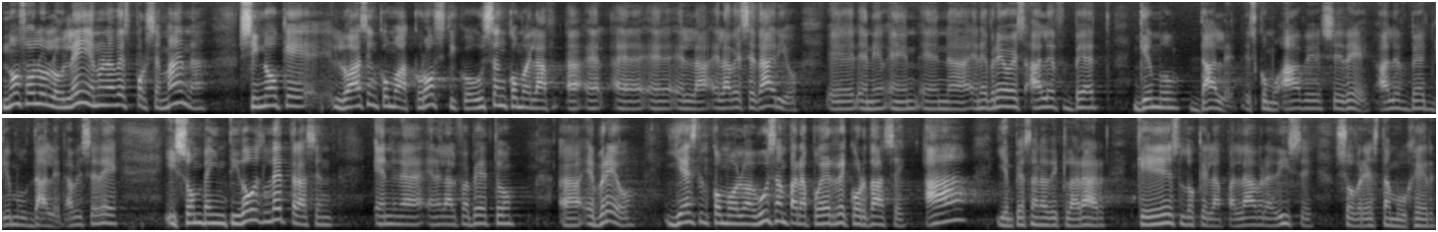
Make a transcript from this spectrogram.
no solo lo leen una vez por semana, sino que lo hacen como acróstico, usan como el, el, abecedario. En, en, en, hebreo es Aleph, Bet, Gimel, Dalet. Es como ABCD, Aleph, Bet, Gimel, Dalet, ABCD. Y son 22 letras en, el alfabeto ah, hebreo y es como lo usan para poder recordarse. Ah, y empiezan a declarar qué es lo que la palabra dice sobre esta mujer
